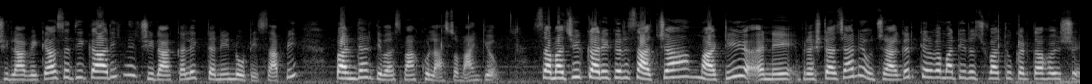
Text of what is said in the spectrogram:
જિલ્લા વિકાસ અધિકારી અને જિલ્લા કલેક્ટરને નોટિસ આપી પંદર દિવસમાં ખુલાસો માંગ્યો. સામાજિક કાર્યકર સાચા માટે અને ભ્રષ્ટાચારને ઉજાગર કરવા માટે રજૂઆતો કરતા હોય છે.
